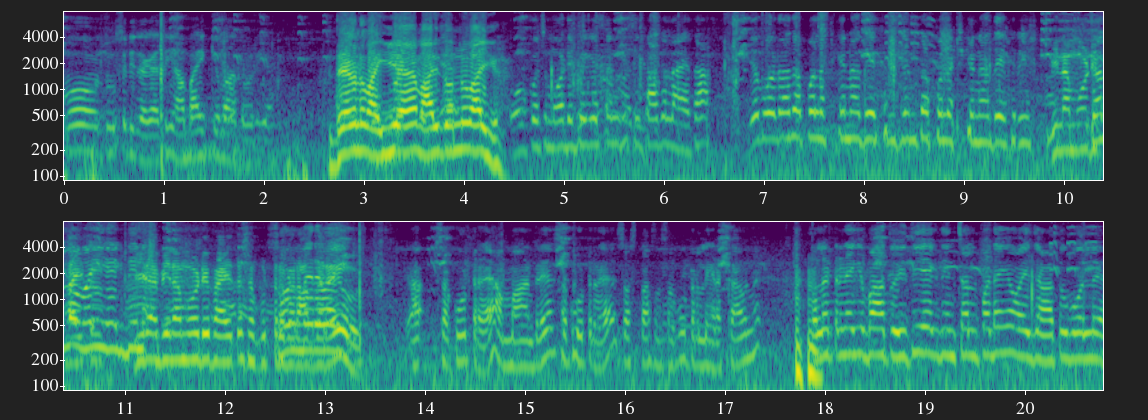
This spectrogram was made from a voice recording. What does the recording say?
वो दूसरी जगह थी यहाँ बाइक की बात हो रही है। देख लो भाई ये है हमारी दोनों बाइक वो कुछ मॉडिफिकेशन की सिखा के लाया था। ये बोल रहा था पलट के ना देख रही जनता पलट के ना देख रही। बिना चलो मोडिफाई भाई, एक दिन- बिना बिना मोडिफाई तो स्कूटर भाई। हाँ, स्कूटर है हम मान रहे हैं स्कूटर है सस्ता सा स्कूटर ले रखा है उन्हें पलटने की बात हुई थी एक दिन चल पड़ेगा भाई जहाँ तू बोल। ले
